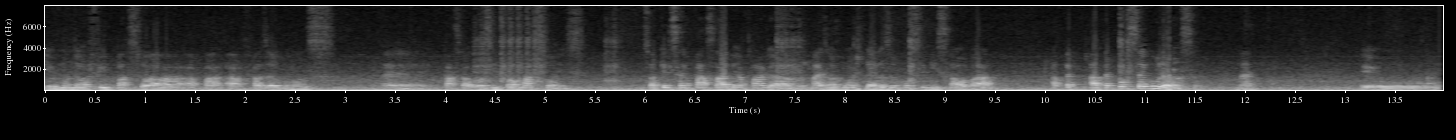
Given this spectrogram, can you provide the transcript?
E o Manuel Filho passou a, a, a fazer algumas, é, passar algumas informações. Só que ele sempre passava e apagava, mas algumas delas eu consegui salvar até, até por segurança, né? Eu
